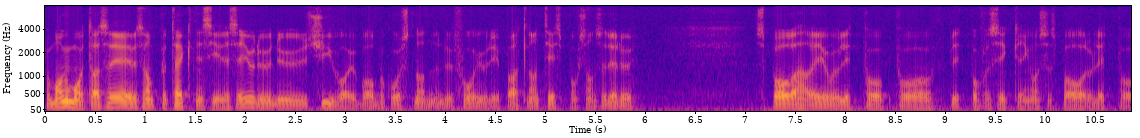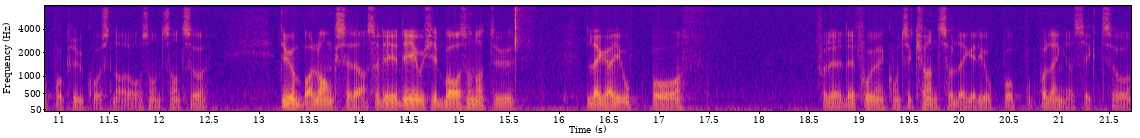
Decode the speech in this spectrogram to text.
på mange måter så er det sånn På teknisk side så er jo du, du skyver jo bare på kostnadene. Du får jo de på et eller annet tidspunkt. Sånn, så det du sparer her, er jo litt på, på, litt på forsikring, og så sparer du litt på, på crewkostnader og sånt. Sånn, Så det er jo en balanse der. Så det, det, er jo ikke bare sånn at du legger de opp og For det, det får jo en konsekvens å legge de opp på, på, lengre sikt. Så,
